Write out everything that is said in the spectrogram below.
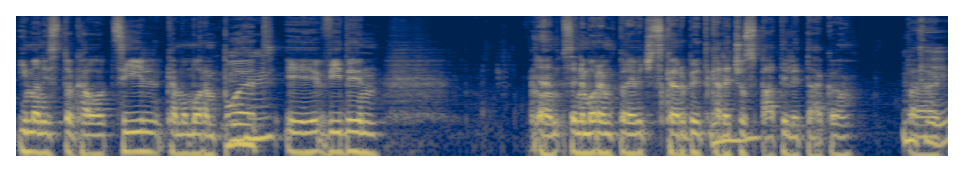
imam isto kao cilj kamo moram pojet i vidim, e, se ne moram previše skrbiti kada ću spati ili tako. Pak, Okej.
